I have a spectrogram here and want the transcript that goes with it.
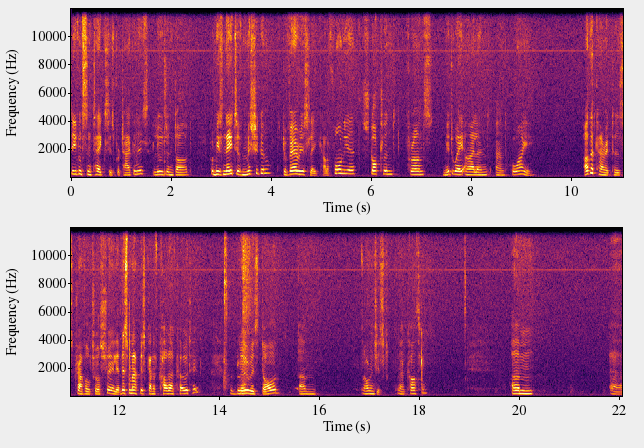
Stevenson takes his protagonist, Loudon Dodd, from his native Michigan to variously California, Scotland, France, Midway Island, and Hawaii. Other characters travel to Australia. This map is kind of color-coded. The blue is Dodd, um, orange is uh, Carthew. Um, uh,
